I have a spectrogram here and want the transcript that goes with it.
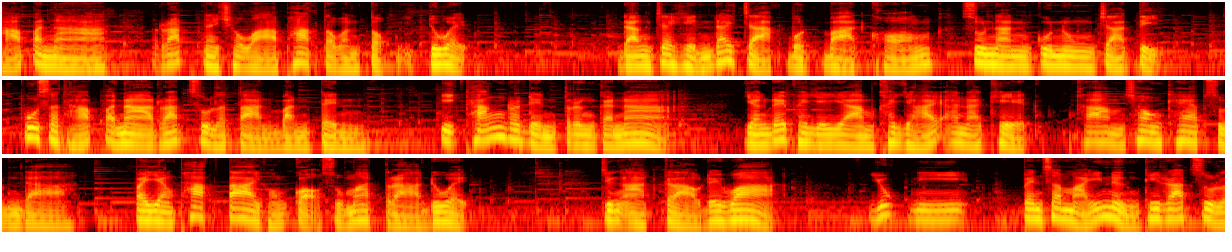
ถาปนารัฐในชวาภาคตะวันตกอีกด้วย ดังจะเห็นได้จากบทบาทของสุนันกุนุงจาติ ผู้สถาปนารัฐสุลต่านบันเตนอีกทั้งระเด่นตรึงกานายังได้พยายามขยายอาณาเขตข้ามช่องแคบสุนดา ไปยังภาคใต้ของเกาะสุมาตราด้วย จึงอาจกล่าวได้ว่า ยุคนี้เป็นสมัยหนึ่งที่รัฐสุล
